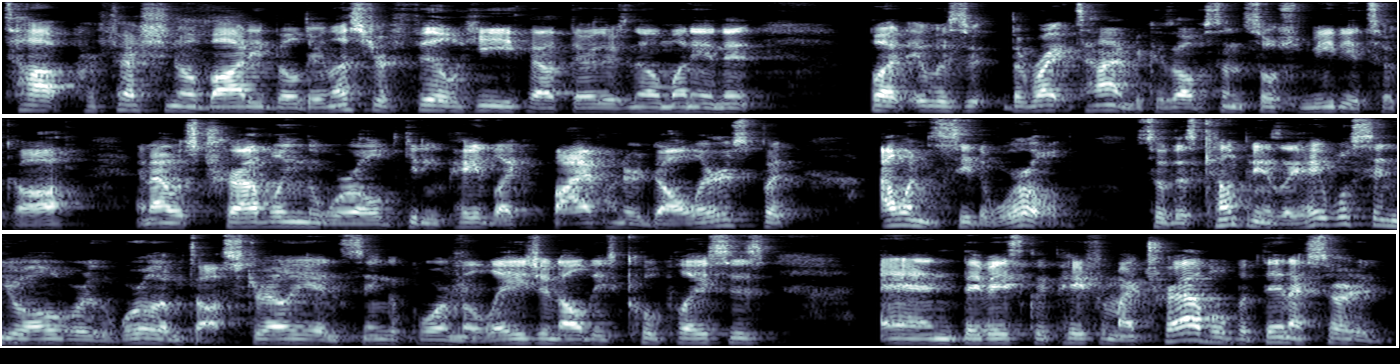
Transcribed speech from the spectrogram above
top professional bodybuilder. Unless you're Phil Heath out there, there's no money in it." But it was the right time because all of a sudden social media took off, and I was traveling the world, getting paid like five hundred dollars, but I wanted to see the world. So this company is like, "Hey, we'll send you all over the world. I went to Australia and Singapore, and Malaysia, and all these cool places." and they basically paid for my travel. But then I started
